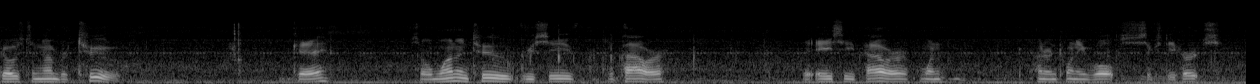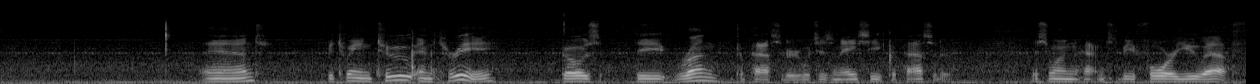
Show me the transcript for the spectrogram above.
goes to number two. Okay? So one and two receive the power, the AC power, 120 volts, 60 hertz and between 2 and 3 goes the run capacitor which is an AC capacitor. This one happens to be 4 UF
